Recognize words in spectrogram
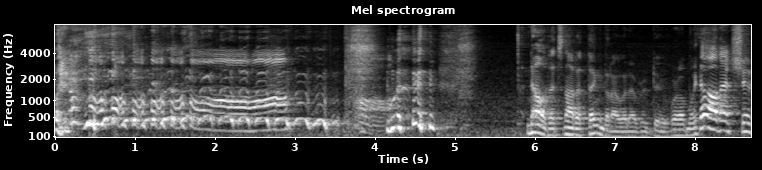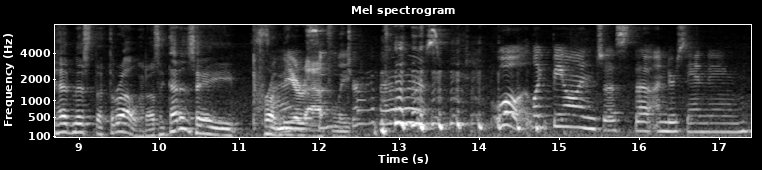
But no, that's not a thing that I would ever do. Where I'm like, "Oh, that shithead missed the throw," and I was like, "That is a premier athlete." well, like beyond just the understanding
